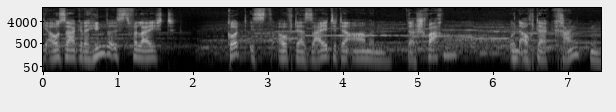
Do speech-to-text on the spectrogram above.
Die Aussage dahinter ist vielleicht, Gott ist auf der Seite der Armen, der Schwachen und auch der Kranken.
